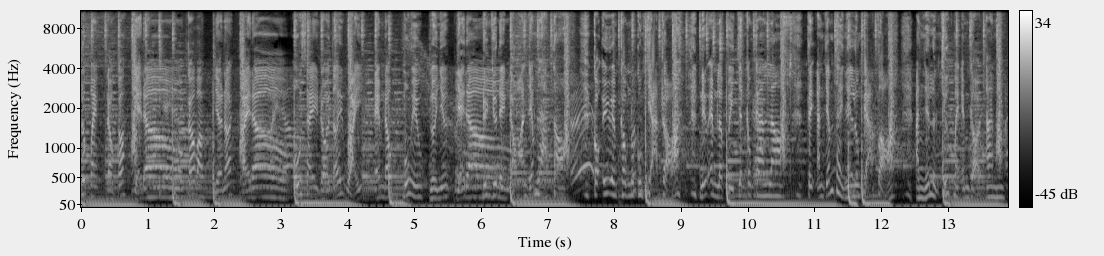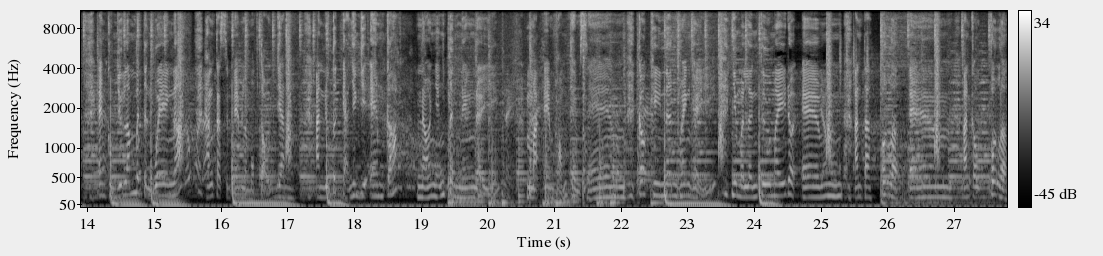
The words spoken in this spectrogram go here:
lúc ban đâu có vậy đâu, Có bao giờ nói vậy đâu. Uống say rồi tới quậy, Em đâu muốn yêu người như vậy đâu. Đứng dưới đèn đỏ anh dám la to Còn yêu em không nó cũng chả rõ. Nếu em là vì danh không ca lo, Thì anh dám thề như luôn cả vỏ. Anh nhớ lần trước mà em gọi anh, Em cũng dữ lắm mới từng quen nó. Hắn ta xem em là một tội danh, Anh yêu tất cả những gì em có. Nói những tin năn nỉ Mà em không thèm xem, Có khi nên hoan hỷ. Nhưng mà lần thứ mấy rồi em. Anh ta phớt lờ em. Anh không phớt lờ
